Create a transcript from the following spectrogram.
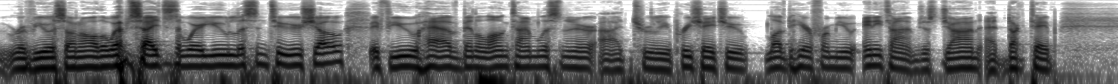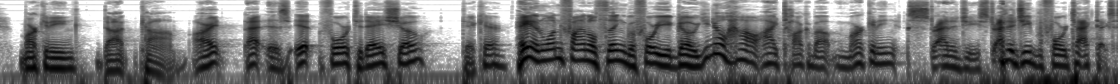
Review us on all the websites where you listen to your show. If you have been a long-time listener, I truly appreciate you. Love to hear from you anytime. Just John at ducttapemarketing.com. All right, that is it for today's show. Take care. Hey, and one final thing before you go. You know how I talk about marketing strategy, strategy before tactics.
